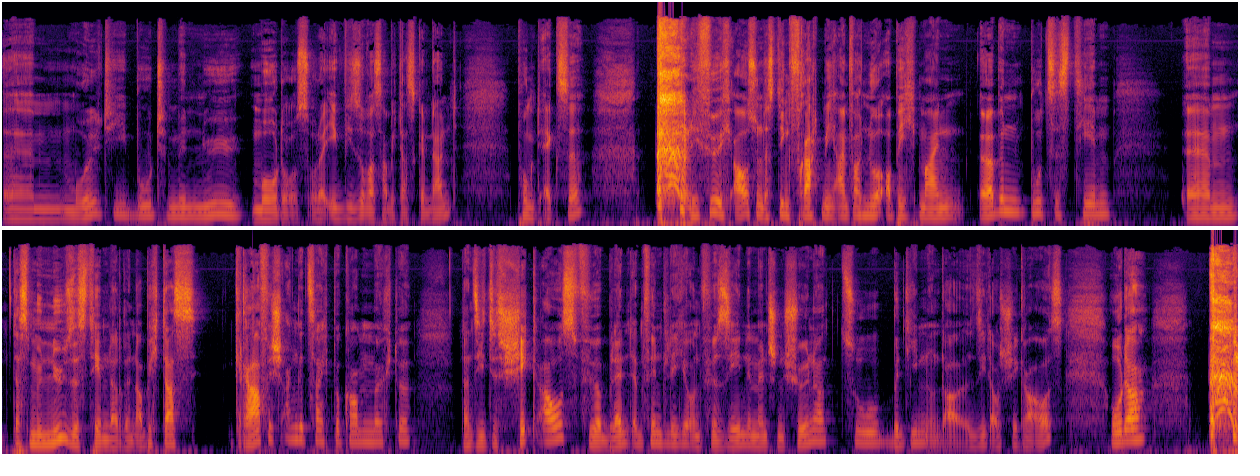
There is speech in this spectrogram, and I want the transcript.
ähm, Multi-Boot-Menü-Modus oder irgendwie sowas habe ich das genannt. Punkt .exe. Die führe ich aus und das Ding fragt mich einfach nur, ob ich mein Urban Boot-System, ähm, das Menüsystem da drin, ob ich das grafisch angezeigt bekommen möchte. Dann sieht es schick aus, für blendempfindliche und für sehende Menschen schöner zu bedienen und sieht auch schicker aus. Oder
